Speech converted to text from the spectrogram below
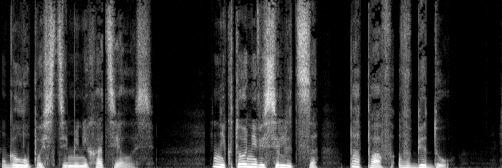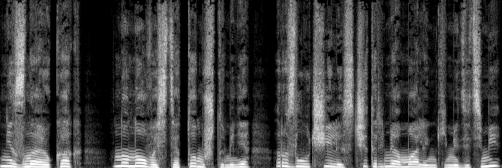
глупостями не хотелось. Никто не веселится, попав в беду. Не знаю как, но новость о том, что меня разлучили с четырьмя маленькими детьми,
